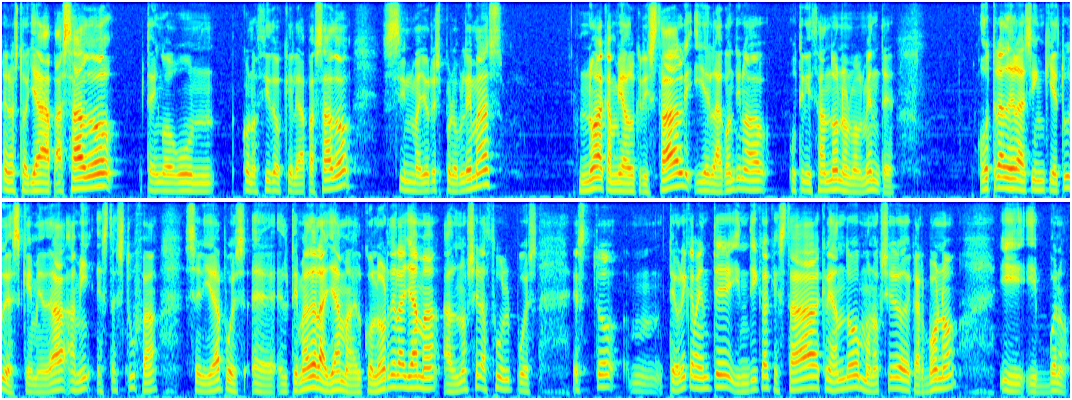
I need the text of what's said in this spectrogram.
Bueno, esto ya ha pasado, tengo algún conocido que le ha pasado sin mayores problemas, no ha cambiado el cristal y la ha continuado utilizando normalmente. Otra de las inquietudes que me da a mí esta estufa sería pues eh, el tema de la llama. El color de la llama, al no ser azul, pues esto mm, teóricamente indica que está creando monóxido de carbono y, bueno,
